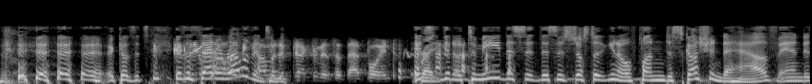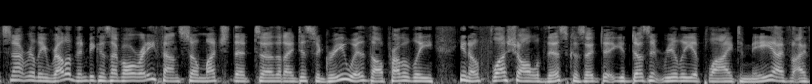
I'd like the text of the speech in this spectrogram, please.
because it's because it's that irrelevant to become me. an objectivist at that point. It's, You know, to me, this is this is just a you know fun discussion to have, and it's not really relevant because I've already found so much that uh, that I disagree with. I'll probably you know flush all of this because it, it doesn't really apply to me. I've, I've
